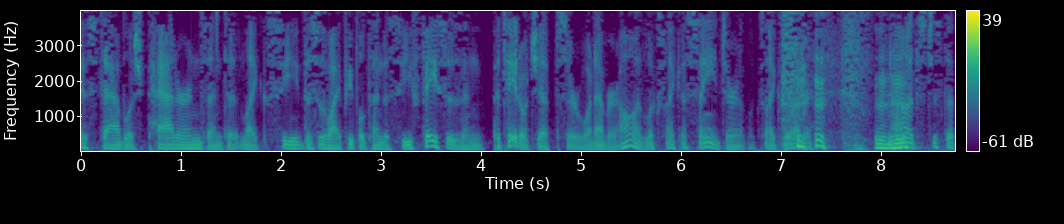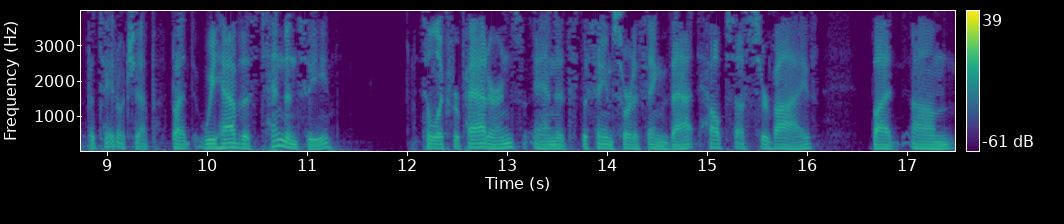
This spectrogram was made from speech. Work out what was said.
establish patterns and to like see this is why people tend to see faces in potato chips or whatever. Oh it looks like a saint or it looks like whoever. No it's just a potato chip. But we have this tendency to look for patterns and it's the same sort of thing. That helps us survive but um,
